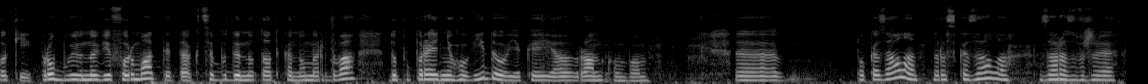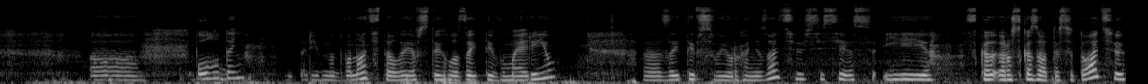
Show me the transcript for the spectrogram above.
Окей, пробую нові формати. Так, це буде нотатка номер 2 до попереднього відео, яке я ранком вам е, показала, розказала. Зараз вже е, полудень, рівно 12, але я встигла зайти в мерію, е, зайти в свою організацію CCS і розказати ситуацію.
